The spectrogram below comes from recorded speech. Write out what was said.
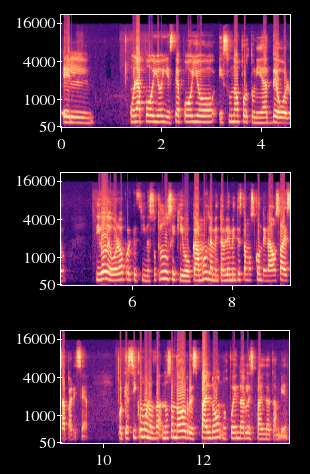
el, un apoyo y este apoyo es una oportunidad de oro. Digo de oro porque si nosotros nos equivocamos, lamentablemente estamos condenados a desaparecer. Porque así como nos, nos han dado respaldo, nos pueden dar la espalda también.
